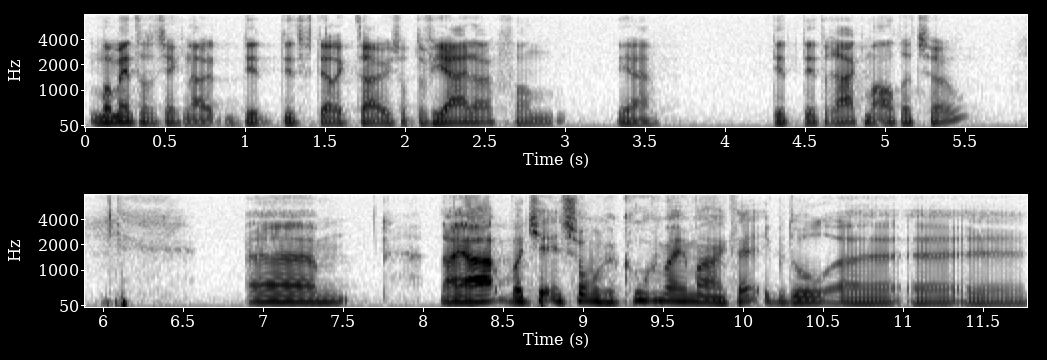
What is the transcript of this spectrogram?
momenten dat u zegt, nou, dit, dit vertel ik thuis op de verjaardag van, ja, dit, dit raakt me altijd zo? Ehm, nou ja, wat je in sommige kroegen meemaakt. Hè? Ik bedoel, eh, eh, eh,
